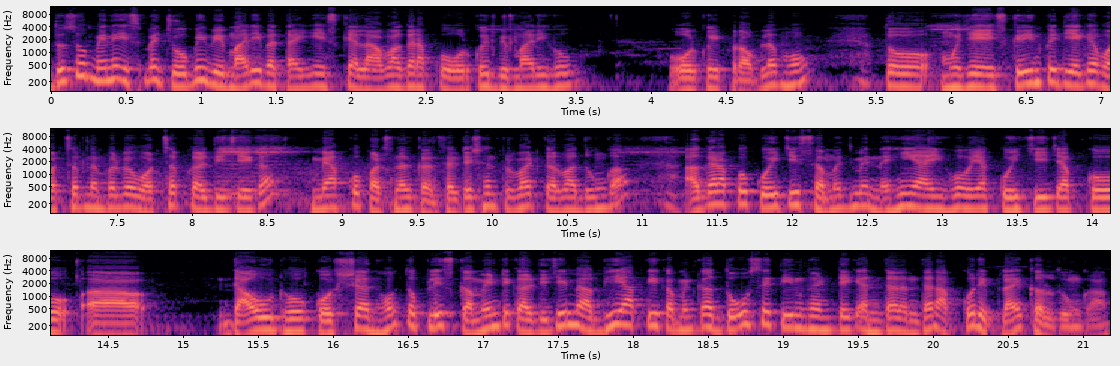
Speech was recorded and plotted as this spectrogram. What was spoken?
दोस्तों मैंने इसमें जो भी बीमारी बताई है इसके अलावा अगर आपको और कोई बीमारी हो और कोई प्रॉब्लम हो तो मुझे स्क्रीन पे दिए गए व्हाट्सअप नंबर पे व्हाट्सअप कर दीजिएगा। मैं आपको पर्सनल कंसल्टेशन प्रोवाइड करवा दूँगा। अगर आपको कोई चीज़ समझ में नहीं आई हो या कोई चीज़ आपको आ, डाउट हो क्वेश्चन हो तो प्लीज़ कमेंट कर दीजिए। मैं अभी आपकी कमेंट का दो से तीन घंटे के अंदर अंदर आपको रिप्लाई कर दूँगा।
